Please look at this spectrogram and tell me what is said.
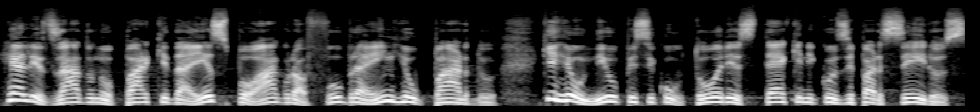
realizado no Parque da Expo Agro Afubra em Rio Pardo, que reuniu piscicultores, técnicos e parceiros.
